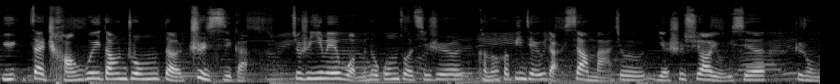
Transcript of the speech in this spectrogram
与在常规当中的窒息感。就是因为我们的工作其实可能和冰姐有点像吧，就也是需要有一些这种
